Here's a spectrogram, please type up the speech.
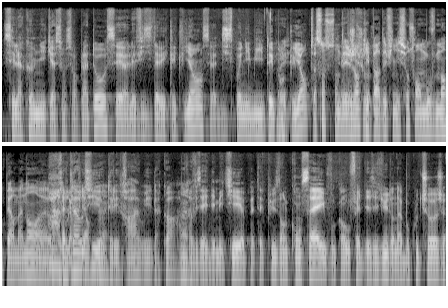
c'est la communication sur le plateau, c'est les visites avec les clients, c'est la disponibilité pour le client. De toute façon, ce sont des gens qui, par définition, sont en mouvement permanent euh, ah, Là aussi, télétravail, oui, d'accord. Après, vous avez des métiers peut-être plus dans le conseil. Vous, quand vous faites des études, on a beaucoup de choses.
